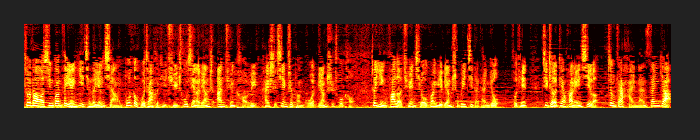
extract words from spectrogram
受到新冠肺炎疫情的影响，多个国家和地区出现了粮食安全考虑，开始限制本国粮食出口，这引发了全球关于粮食危机的担忧。昨天，记者电话联系了正在海南三亚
